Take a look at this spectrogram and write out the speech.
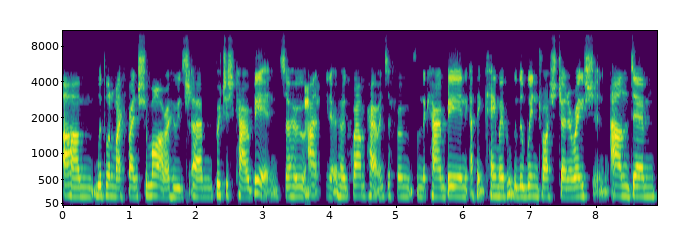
um, with one of my friends shamara who's um, british caribbean so mm. you know her grandparents are from from the caribbean i think came over with the windrush generation and um,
